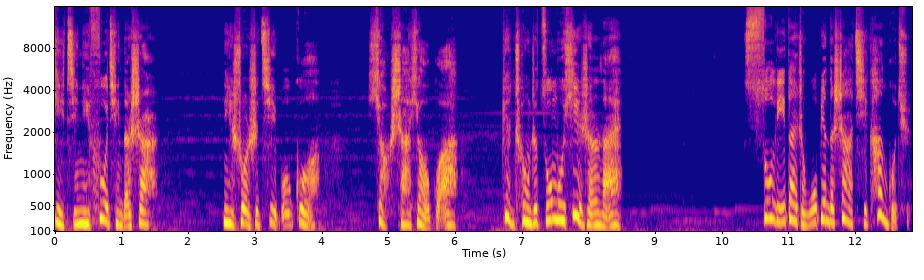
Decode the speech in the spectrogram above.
以及你父亲的事儿。你若是气不过，要杀要剐，便冲着祖母一人来。苏黎带着无边的煞气看过去，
